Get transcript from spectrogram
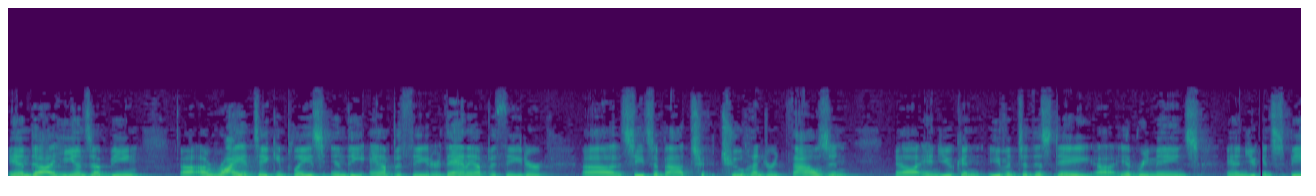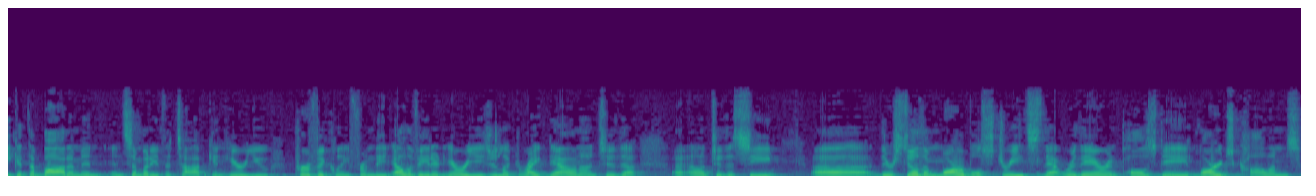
And uh, he ends up being uh, a riot taking place in the amphitheater. That amphitheater uh, seats about 200,000. Uh, and you can, even to this day, uh, it remains and you can speak at the bottom and, and somebody at the top can hear you perfectly from the elevated areas you looked right down onto the uh, onto the sea uh, there's still the marble streets that were there in paul's day large columns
